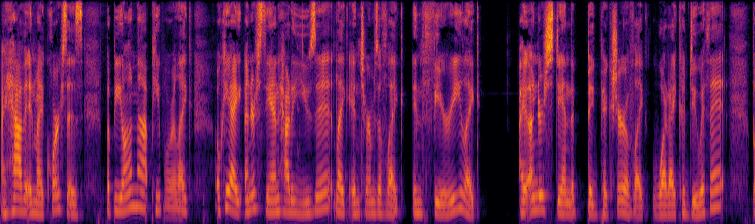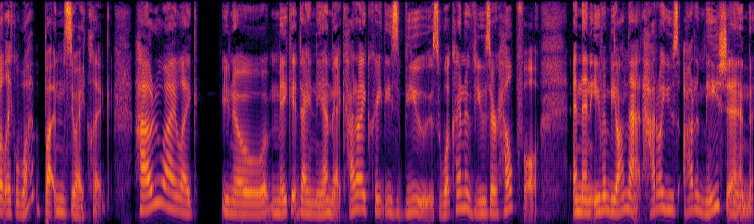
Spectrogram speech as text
I have it in my courses, but beyond that people are like, "Okay, I understand how to use it like in terms of like in theory, like I understand the big picture of like what I could do with it, but like what buttons do I click? How do I like, you know, make it dynamic? How do I create these views? What kind of views are helpful? And then even beyond that, how do I use automation?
